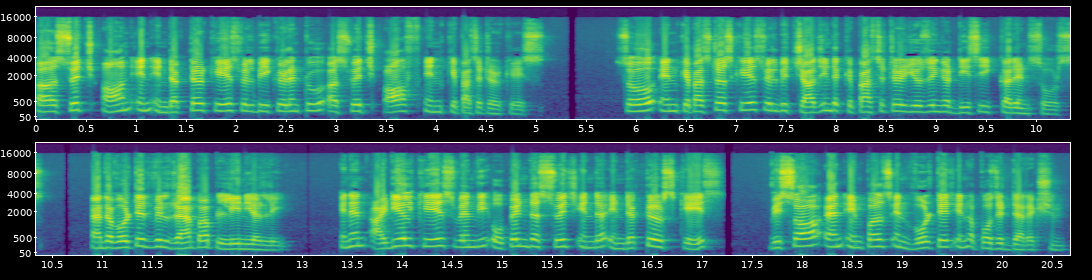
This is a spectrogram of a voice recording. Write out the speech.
A switch on in inductor case will be equivalent to a switch off in capacitor case. So in capacitor's case, we'll be charging the capacitor using a DC current source. And the voltage will ramp up linearly. In an ideal case, when we open the switch in the inductor's case, we saw an impulse in voltage in opposite direction.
